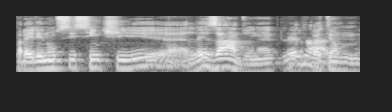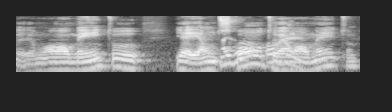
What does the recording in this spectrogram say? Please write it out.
para ele não se sentir é, lesado, né? Lesado. Ele vai ter um, um, aumento, e aí, é um desconto, Mas, ó, ó, é um aumento?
